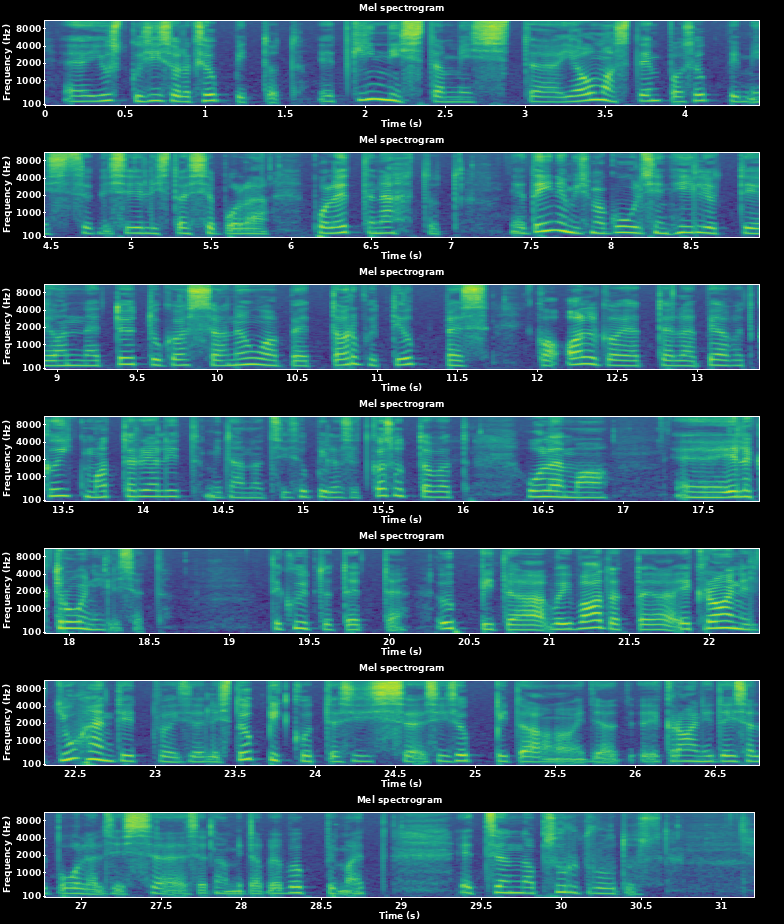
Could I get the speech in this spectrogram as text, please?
justkui siis oleks õpitud, et kinnistamist ja omas tempos õppimist, sellist asja pole, pole ette nähtud ja teine, mis ma kuulsin hiljuti, on, et töötukassa nõuab, et arvutiõppes ka algajatele peavad kõik materjalid, mida nad siis õpilased kasutavad, olema eh, elektroonilised. Te kujutate ette, õppida või vaadata ekraanilt juhendit või sellist õpikut ja siis, siis õppida, ma ei tea, ekraani teisel poolel siis eh, seda, mida peab õppima, et, et see on absurdruudus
